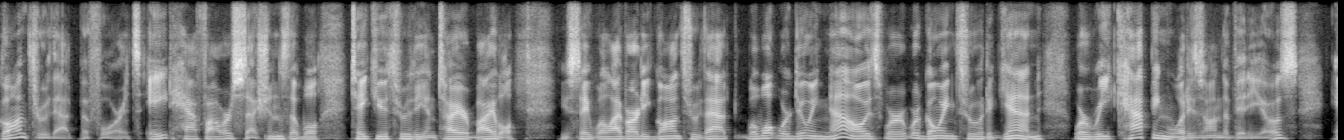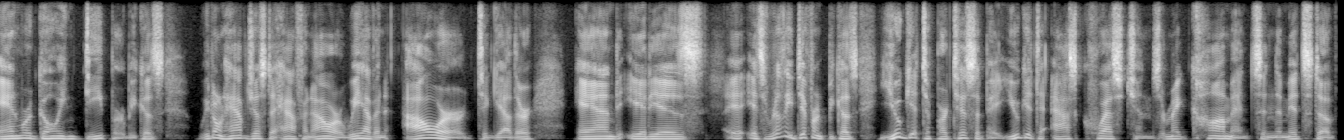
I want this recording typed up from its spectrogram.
gone through that before. It's eight half hour sessions that will take you through the entire Bible. You say, Well, I've already gone through that. Well, what we're doing now is we're, we're going through it again. We're recapping what is on the videos and we're going deeper because we don't have just a half an hour. We have an hour together and it is it's really different because you get to participate you get to ask questions or make comments in the midst of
